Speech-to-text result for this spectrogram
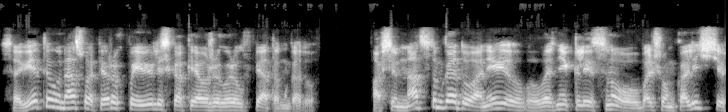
Советы у нас, во-первых, появились, как я уже говорил, в пятом году. А в 17 году они возникли снова в большом количестве,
